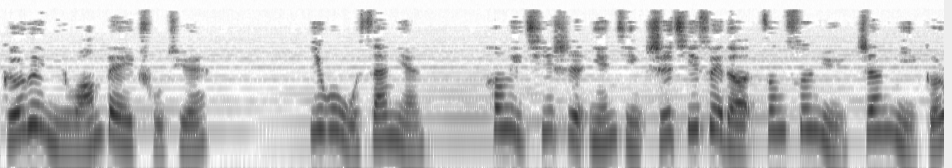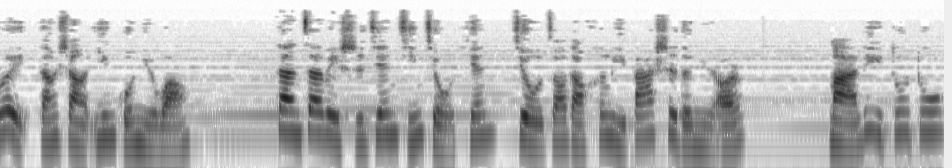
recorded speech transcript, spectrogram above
格瑞女王被处决。一五五三年，亨利七世年仅十七岁的曾孙女珍妮·格瑞当上英国女王，但在位时间仅九天，就遭到亨利八世的女儿。玛丽嘟嘟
